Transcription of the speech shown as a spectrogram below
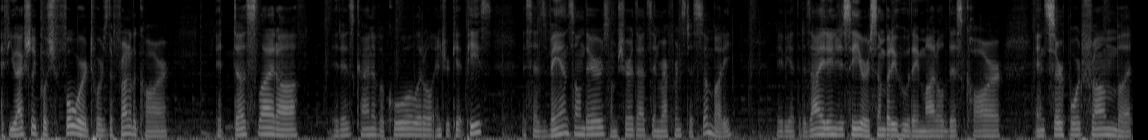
if you actually push forward towards the front of the car, it does slide off. It is kind of a cool little intricate piece. It says Vance on there, so I'm sure that's in reference to somebody, maybe at the design agency or somebody who they modeled this car and surfboard from, but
